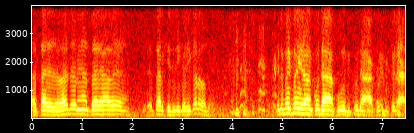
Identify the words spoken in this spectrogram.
અત્યારે રવા દો ને, અત્યારે આવે. અત્યારે ખીચડી કરી કરો એટલે ભાઈ ભાઈ રા કુદા કુદ કુદા કુદ કુદા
